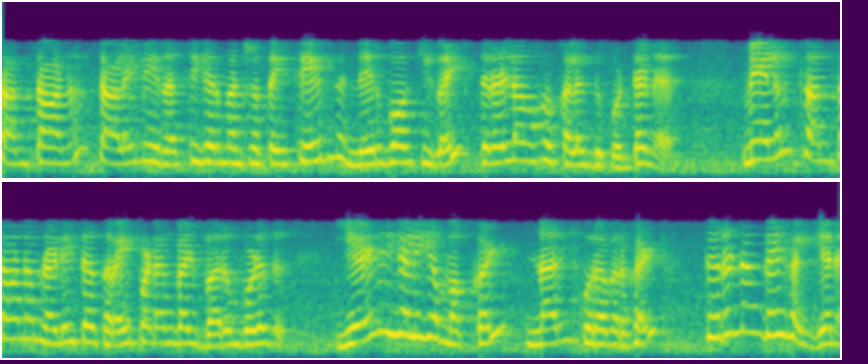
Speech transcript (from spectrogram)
சந்தானம் தலைமை ரசிகர் மன்றத்தை சேர்ந்த நிர்வாகிகள் திரளாக கலந்து கொண்டனர். மேலும் சந்தானம் நடித்த திரைப்படங்கள் வரும்பொழுது ஏழை எளிய மக்கள் நரிக்குறவர்கள் திருநங்கைகள் என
